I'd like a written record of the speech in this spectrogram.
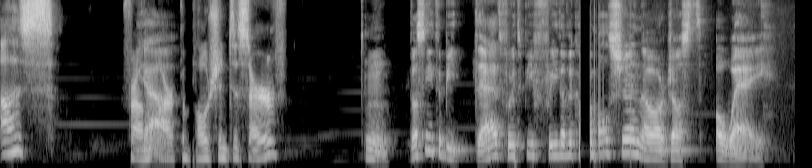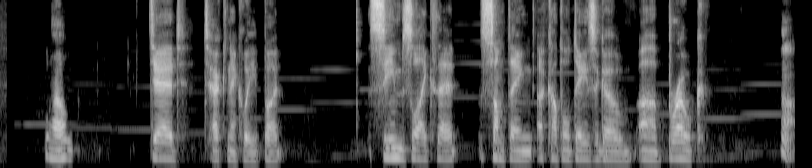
us from Yeah. our compulsion to serve. Hmm. Does he need to be dead for you to be freed of the compulsion, or just away? Well, dead technically, but seems like that something a couple days ago uh, broke. Huh.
